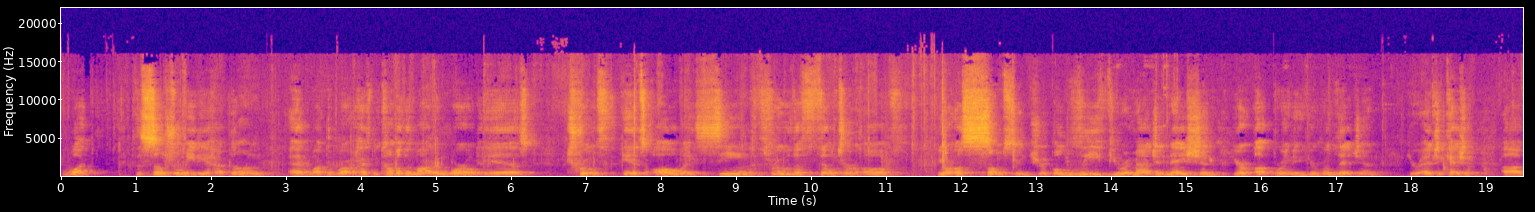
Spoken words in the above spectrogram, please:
what the social media have done and what the world has become of the modern world is truth is always seen through the filter of your assumptions, your belief, your imagination, your upbringing, your religion, your education. Uh,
